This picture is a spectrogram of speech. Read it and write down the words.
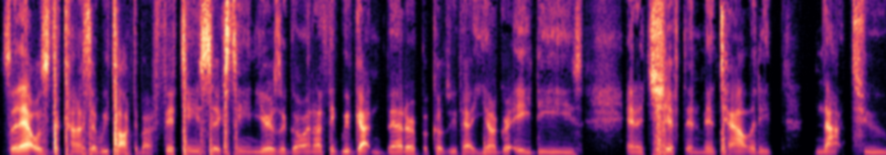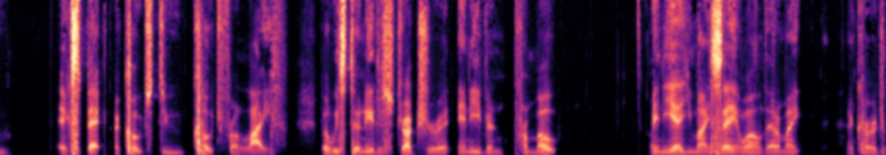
So that was the concept we talked about 15, 16 years ago. And I think we've gotten better because we've had younger ADs and a shift in mentality not to expect a coach to coach for life, but we still need to structure it and even promote. And yeah, you might say, well, that might encourage a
